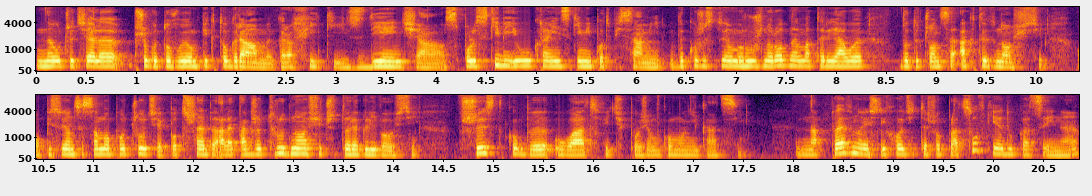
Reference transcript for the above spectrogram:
Nauczyciele przygotowują piktogramy, grafiki, zdjęcia z polskimi i ukraińskimi podpisami. Wykorzystują różnorodne materiały dotyczące aktywności, opisujące samopoczucie, potrzeby, ale także trudności czy dolegliwości. Wszystko, by ułatwić poziom komunikacji. Na pewno, jeśli chodzi też o placówki edukacyjne,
